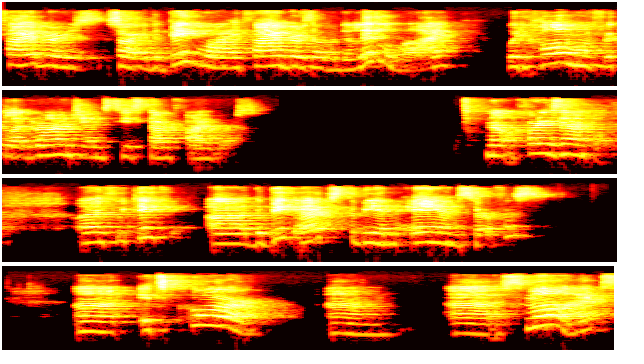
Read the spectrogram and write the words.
fibers, sorry, the big Y fibers over the little y with holomorphic Lagrangian C star fibers. Now, for example, uh, if we take uh, the big X to be an AN surface, uh, its core um, uh, small x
